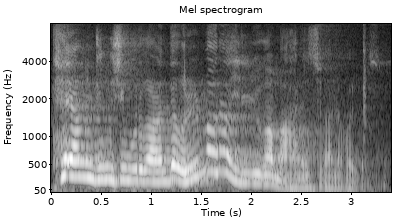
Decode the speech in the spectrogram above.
태양 중심으로 가는데 얼마나 인류가 많은 시간을 걸렸어요.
